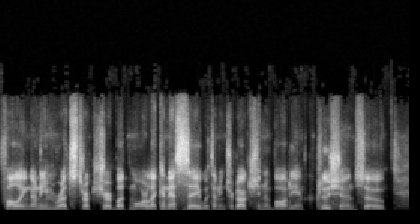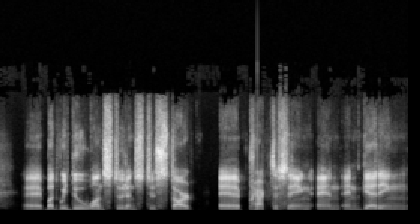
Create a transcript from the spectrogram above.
following an imrad structure but more like an essay with an introduction a body and conclusion so uh, but we do want students to start uh, practicing and and getting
